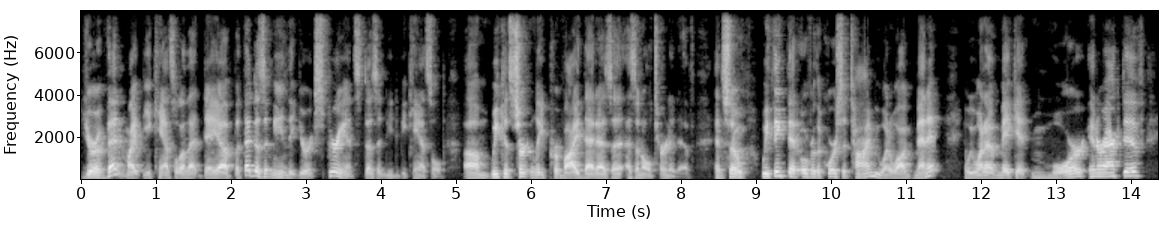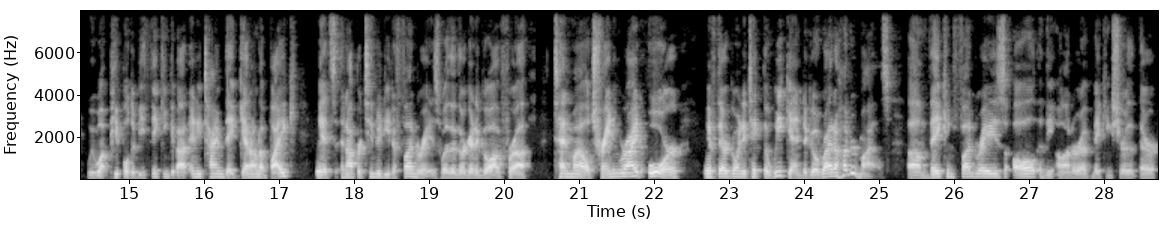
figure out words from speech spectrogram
your event might be canceled on that day up, but that doesn't mean that your experience doesn't need to be canceled. Um, we can certainly provide that as a as an alternative. And so we think that over the course of time, we want to augment it and we want to make it more interactive. We want people to be thinking about anytime they get on a bike, it's an opportunity to fundraise, whether they're going to go out for a 10 mile training ride or if they're going to take the weekend to go ride 100 miles. Um, they can fundraise all in the honor of making sure that they're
